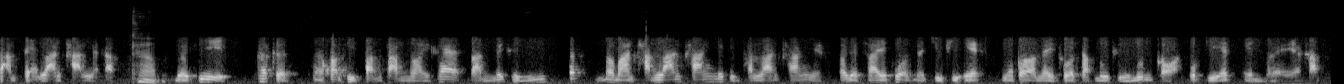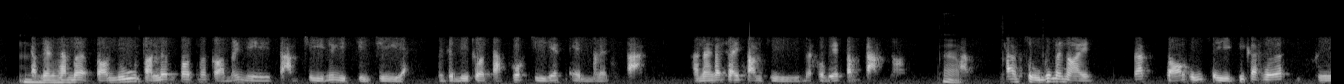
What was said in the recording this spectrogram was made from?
สามแสนล้านครั้งนะครับ ครับ โดยที่ถ้าเกิดความถี่ต่ำๆหน่อยแค่สั่นไม่ถึงสักประมาณพันล้านครั้งไม่ถึงพันล้านครั้งเนี่ย ก็จะใช้พวกใน GPS แล้วก็ในโทรศัพท์มือถือรุ่นก่อนพวก GSM อะไรนะครับ จำได้ไหมครับเมื่อตอนนู้นตอนเริ่มต้นเมื่อก่อนไม่มี 3G ไม่มี 4G อะมันจะมีโทรศัพท์พวก GSM อะไรต่างๆ อันนั้นก็ใช้ความถี่ไมโครเวฟต่ำๆหน่อยครับถ้าสูงขึ้นมาหน่อยสักสองถึงสี่กิกะเฮิรตซ์คือ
